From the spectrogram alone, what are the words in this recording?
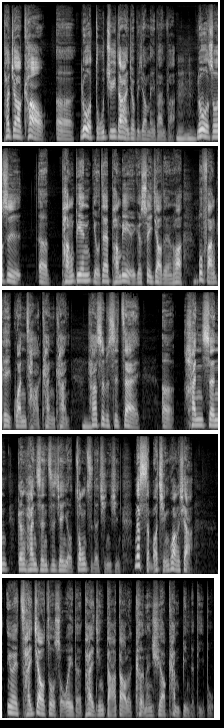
他就要靠呃，如果独居当然就比较没办法，嗯嗯，如果说是呃旁边有在旁边有一个睡觉的人的话，不妨可以观察看看他是不是在呃鼾声跟鼾声之间有终止的情形。那什么情况下，因为才叫做所谓的他已经达到了可能需要看病的地步？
